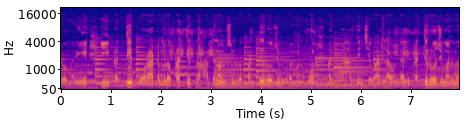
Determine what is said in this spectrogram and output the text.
జీవితంలో మరి ఈ ప్రతి పోరాటంలో ప్రతి ప్రార్థన అంశంలో ప్రతిరోజు కూడా మనము మరి ప్రార్థించే వారిలా ఉండాలి ప్రతిరోజు మనము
